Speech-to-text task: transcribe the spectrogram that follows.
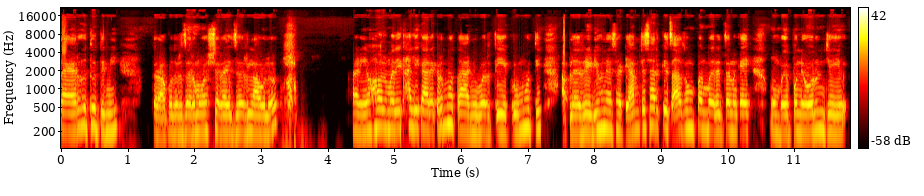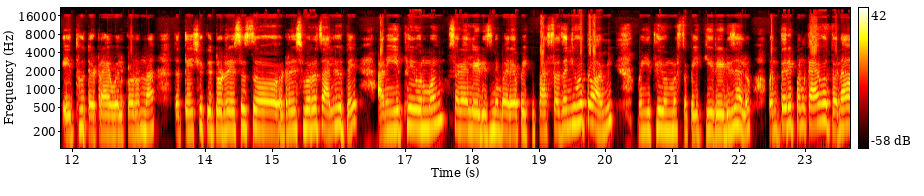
तयार होत होते मी. तर अगोदर जर मॉइश्चरायझर लावलं आणि हॉलमध्ये खाली कार्यक्रम होता आणि वरती एक रूम होती. आपल्याला रेडी होण्यासाठी आमच्यासारखेच अजून पण बरेच जण काही मुंबई पुण्यावरून जे येत होते ट्रॅव्हल करून ना तर ते शक्यतो ड्रेसच ड्रेसवरच आले होते. आणि इथे येऊन मग सगळ्या लेडीजने बऱ्यापैकी पाच सहा जणी होतो आम्ही. मग इथे येऊन मस्तपैकी रेडी झालो. पण तरी पण काय होतं ना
